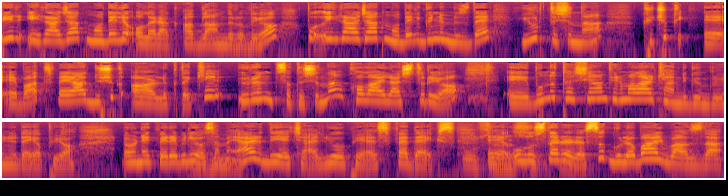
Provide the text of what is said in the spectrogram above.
bir ihracat modeli olarak adlandırılıyor. Bu ihracat modeli günümüzde yurt dışına küçük e, ebat veya düşük ağırlıktaki ürün satışını kolaylaştırıyor. E, bunu taşıyan firmalar kendi gümrüğünü de yapıyor. Örnek verebiliyorsam eğer DHL, UPS, FedEx, e, Uluslararası. uluslararası global bazda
